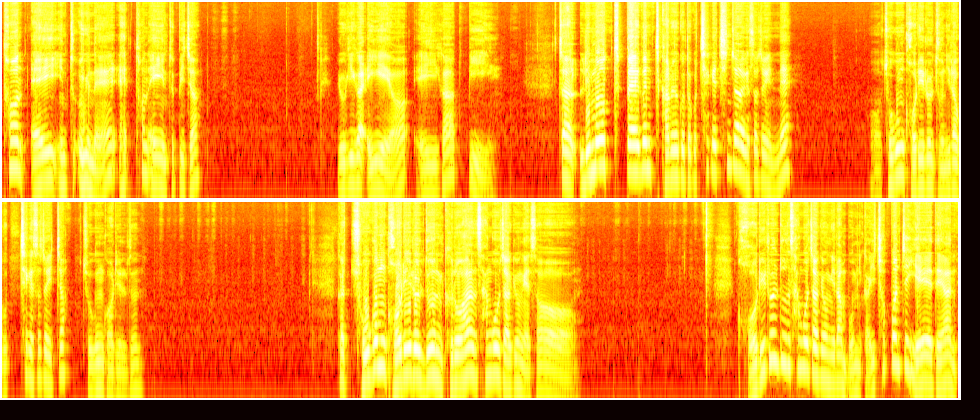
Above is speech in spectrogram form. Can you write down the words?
turn A into 여기네. turn A into B죠. 여기가 A예요. A가 B. 자, 리모트 백은 가로 열고 닫고 책에 친절하게 써져 있네. 어, 조금 거리를 둔이라고 책에 써져 있죠? 조금 거리를 둔. 그러니까 조금 거리를 둔 그러한 상호작용에서 거리를 둔 상호작용이란 뭡니까? 이 첫 번째 예에 대한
